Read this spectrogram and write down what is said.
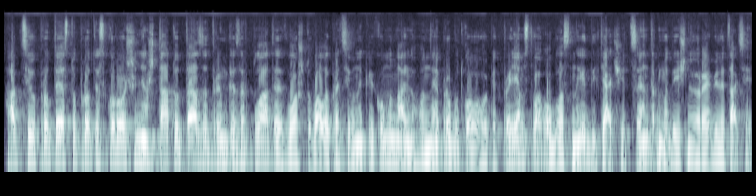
Акцію протесту проти скорочення штату та затримки зарплати влаштували працівники комунального неприбуткового підприємства Обласний дитячий центр медичної реабілітації.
